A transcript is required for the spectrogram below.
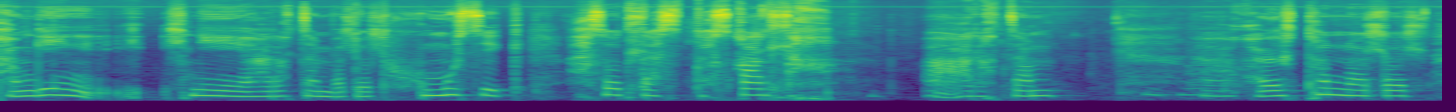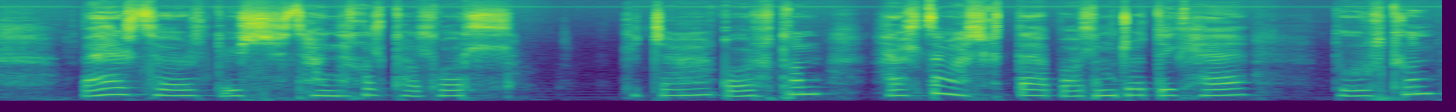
хамгийн ихний арга зам бол хүмүүсийг асуудлаас тусгаарлах арга зам. Хоёр дахь нь бол байр суурьд биш сонирхол тулгуурлал гэж байгаа. Гурав дахь нь харилцан ашигтай боломжуудыг хай. Дөрөв дахь нь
